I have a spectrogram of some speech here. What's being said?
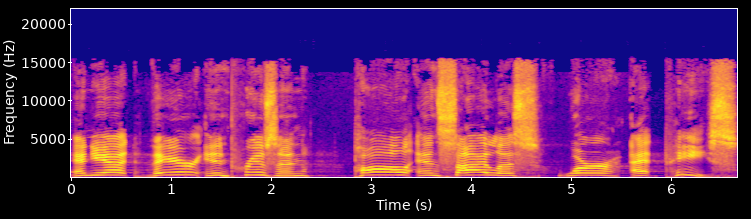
And yet, there in prison, Paul and Silas were at peace.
